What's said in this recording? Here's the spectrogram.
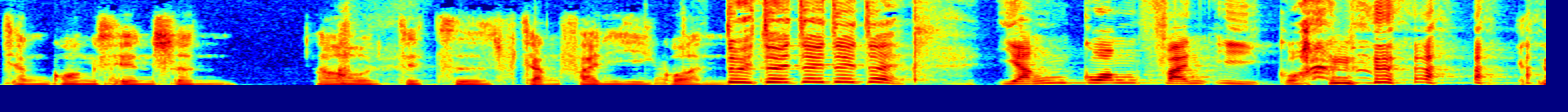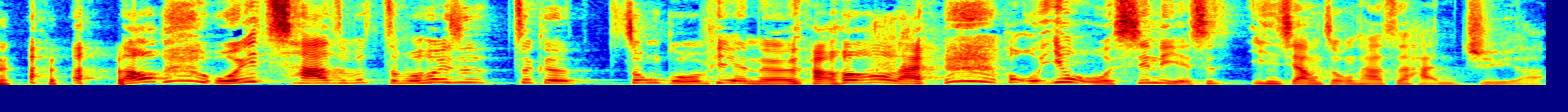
阳光先生，然后这次讲翻译官，啊，对对对对对，阳光翻译官。然后我一查，怎么怎么会是这个中国片呢？然后后来我因为我心里也是印象中它是韩剧啊，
